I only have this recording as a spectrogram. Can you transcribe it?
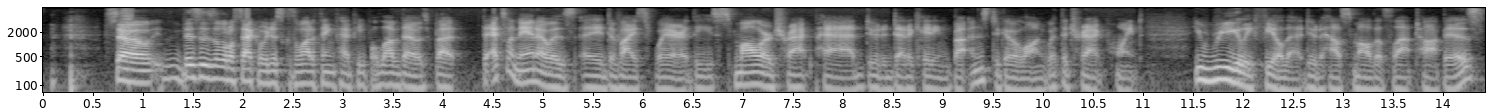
so this is a little sacrilegious because a lot of ThinkPad people love those, but the X1 Nano is a device where the smaller trackpad, due to dedicating buttons to go along with the track point, you really feel that due to how small this laptop is.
